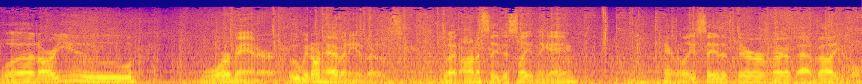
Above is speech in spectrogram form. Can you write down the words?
What are you? War Banner. Ooh, we don't have any of those. But honestly, this late in the game, can't really say that they're that valuable.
